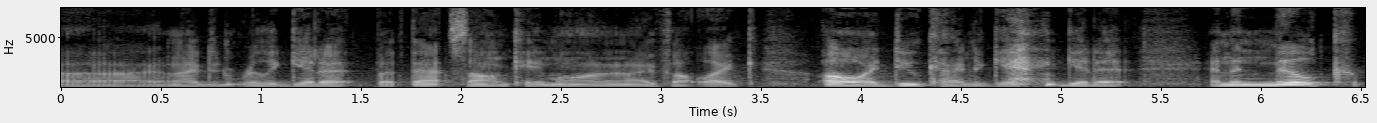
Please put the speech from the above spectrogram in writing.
uh, and I didn't really get it. But that song came on, and I felt like, oh, I do kind of get get it. And then Milk,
